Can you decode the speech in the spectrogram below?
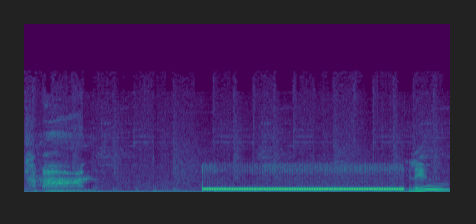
Come on. Hello.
